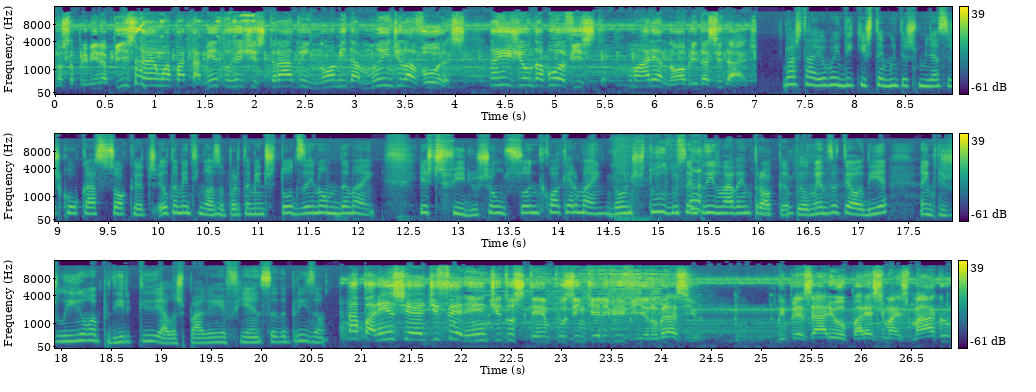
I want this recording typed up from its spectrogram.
Nossa primeira pista é um apartamento registrado em nome da mãe de Lavouras, na região da Boa Vista, uma área nobre da cidade. Lá está, eu bem digo que isto tem muitas semelhanças com o caso Sócrates. Ele também tinha os apartamentos todos em nome da mãe. Estes filhos são o sonho de qualquer mãe. Dão-lhes tudo sem pedir nada em troca, pelo menos até ao dia em que lhes ligam a pedir que elas paguem a fiança da prisão. A aparência é diferente dos tempos em que ele vivia no Brasil. O empresário parece mais magro,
